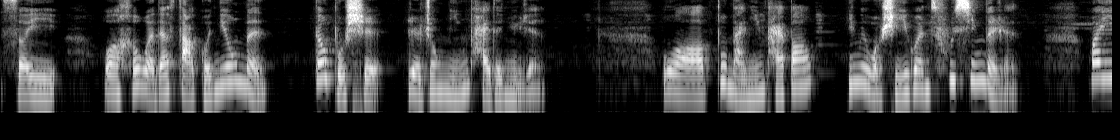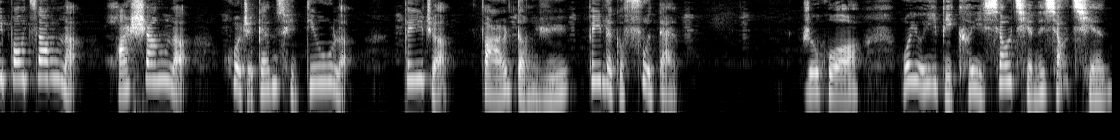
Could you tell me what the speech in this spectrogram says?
所以，我和我的法国妞们都不是热衷名牌的女人。我不买名牌包，因为我是一贯粗心的人。万一包脏了，划伤了，或者干脆丢了，背着反而等于背了个负担。如果我有一笔可以消遣的小钱，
